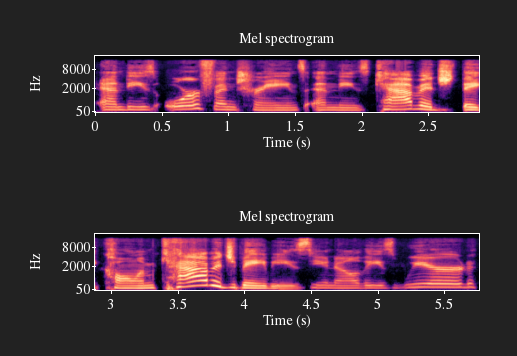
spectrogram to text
and these orphan trains and these cabbage. They call them cabbage babies. You know these weird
